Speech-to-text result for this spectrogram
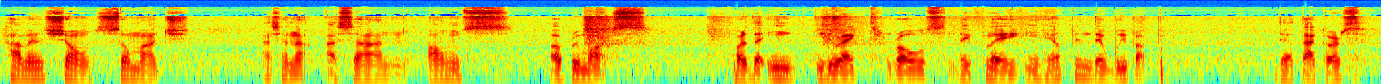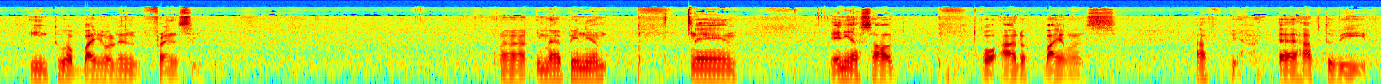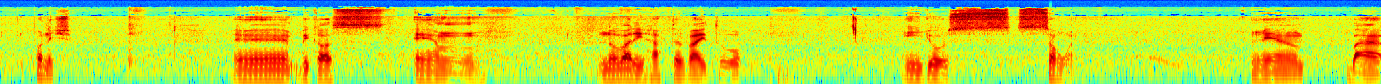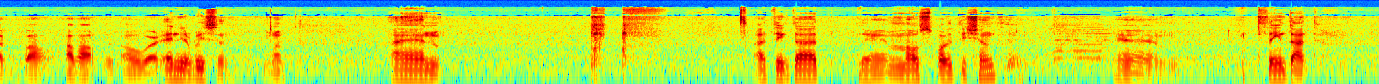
Having shown so much as an, as an ounce of remorse for the indirect roles they play in helping to whip up the attackers into a violent frenzy. Uh, in my opinion, um, any assault or act of violence have uh, have to be punished uh, because um, nobody have the right to injure someone and by about, about over any reason? And I think that the most politicians um, think that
